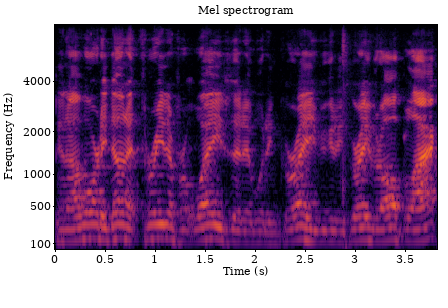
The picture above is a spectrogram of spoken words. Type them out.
And I've already done it three different ways that it would engrave. You could engrave it all black.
